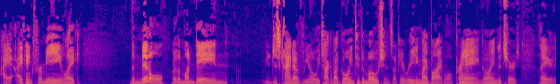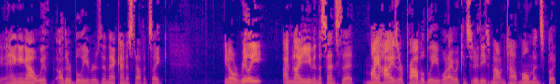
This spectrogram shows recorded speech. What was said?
I I think for me like the middle or the mundane you just kind of, you know, we talk about going through the motions, okay, reading my Bible, praying, going to church, like hanging out with other believers and that kind of stuff. It's like, you know, really, I'm naive in the sense that my highs are probably what I would consider these mountaintop moments, but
